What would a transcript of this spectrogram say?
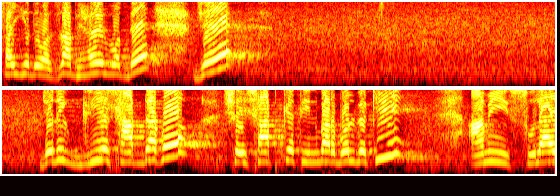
সৈয়দ ওয়াজ্জাব হের মধ্যে, যে যদি গৃহে সাপ দেখো, সেই সাপকে তিনবার বলবে কি? আমি সুলাই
